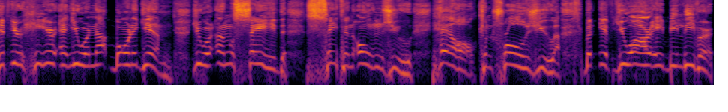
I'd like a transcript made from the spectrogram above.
if you're here and you are not born again, you are unsaved, Satan owns you. Hell controls you. But if you are a believer,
